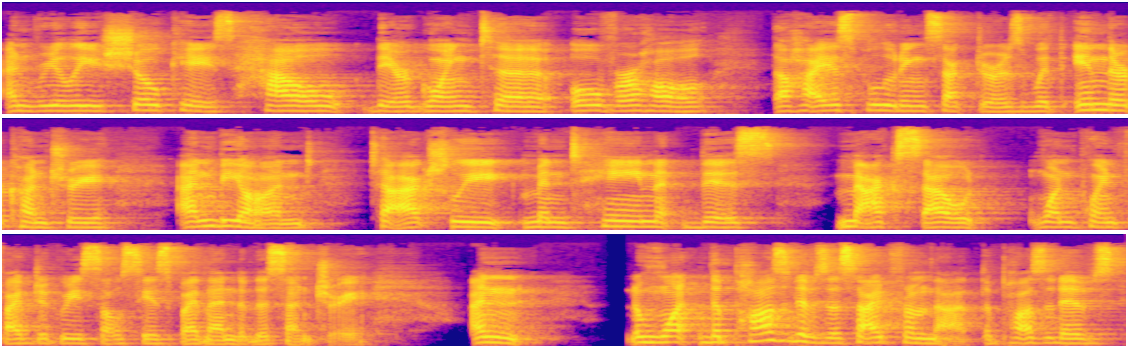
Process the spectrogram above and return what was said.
and really showcase how they're going to overhaul the highest polluting sectors within their country and beyond to actually maintain this max out 1.5 degrees Celsius by the end of the century. And the, the positives aside from that, the positives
